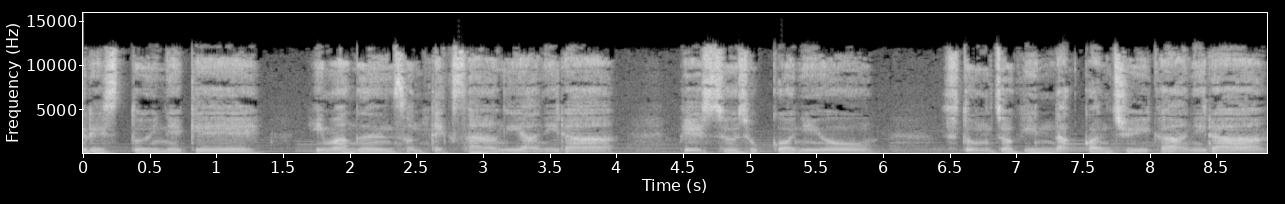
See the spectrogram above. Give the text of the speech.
그리스도인에게 희망은 선택사항이 아니라 필수 조건이요. 수동적인 낙관주의가 아니라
